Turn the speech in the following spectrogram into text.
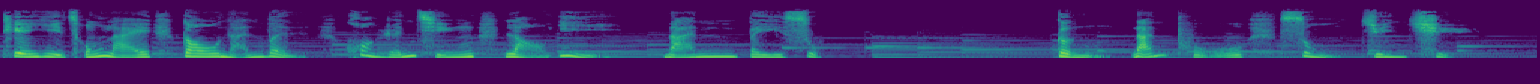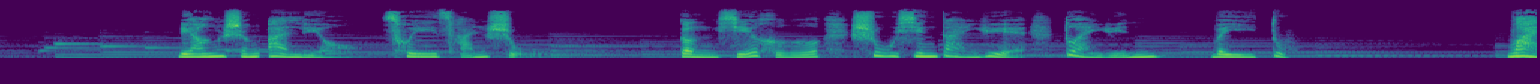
天意从来高难问，况人情老易难悲诉。更难谱送君去，凉生暗柳催残暑。更协和，疏星淡月，断云微度。万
